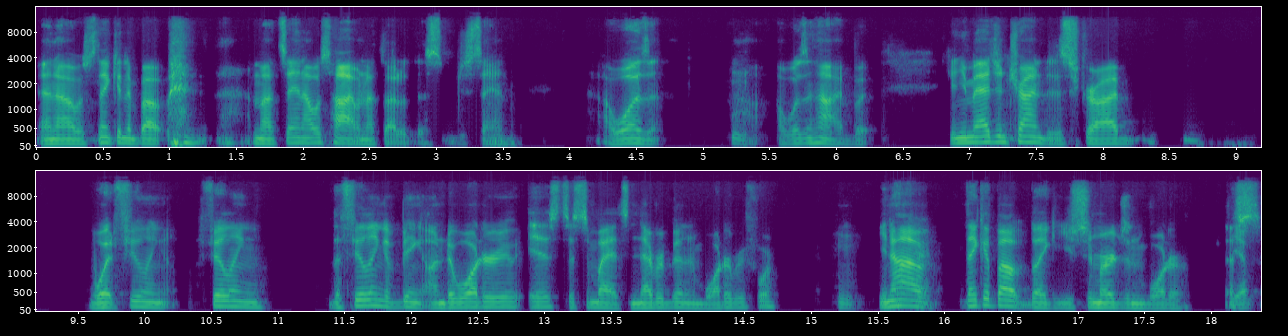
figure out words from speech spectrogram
And I was thinking about, I'm not saying I was high when I thought of this. I'm just saying I wasn't. Hmm. I wasn't high, but can you imagine trying to describe what feeling, feeling, the feeling of being underwater is to somebody that's never been in water before? Hmm. You know how, Okay. think about like you submerge in water. That's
